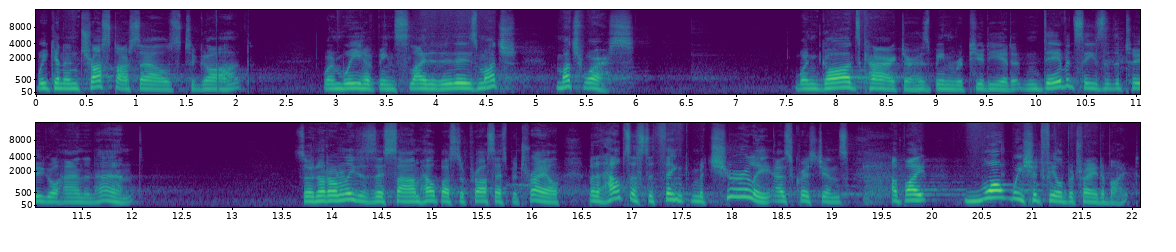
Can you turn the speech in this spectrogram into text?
We can entrust ourselves to God when we have been slighted. It is much, much worse when God's character has been repudiated. And David sees that the two go hand in hand. So, not only does this psalm help us to process betrayal, but it helps us to think maturely as Christians about what we should feel betrayed about,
